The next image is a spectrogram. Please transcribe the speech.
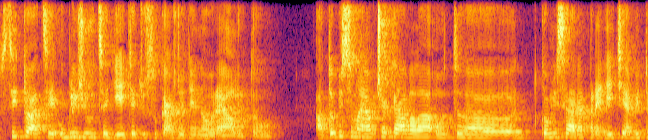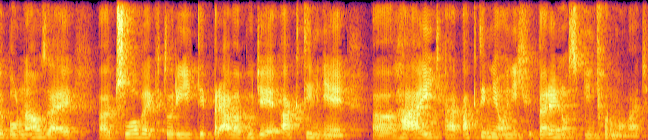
situácie ubližujúce dieťaťu sú každodennou realitou. A to by som aj očakávala od uh, komisára pre deti, aby to bol naozaj uh, človek, ktorý tie práva bude aktívne hájiť a aktívne o nich verejnosť informovať.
